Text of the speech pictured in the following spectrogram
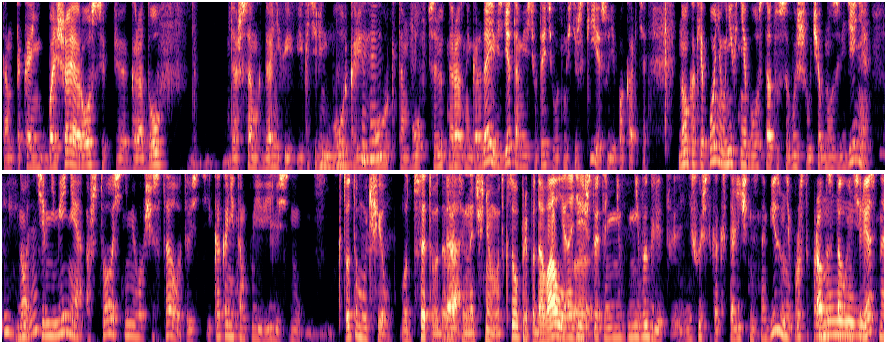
там такая большая россыпь городов, даже самых дальних, Екатеринбург, Оренбург, mm-hmm. Тамбов, абсолютно разные города, и везде там есть вот эти вот мастерские, судя по карте. Но, как я понял, у них не было статуса высшего учебного заведения, mm-hmm. но, тем не менее, а что с ними вообще стало? То есть, и как они там появились? Ну... Кто там учил? Вот с этого давайте да. начнем. Вот кто преподавал? Я надеюсь, э, что это не, не выглядит, не слышится как столичный снобизм, мне просто правда ну... стало интересно,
